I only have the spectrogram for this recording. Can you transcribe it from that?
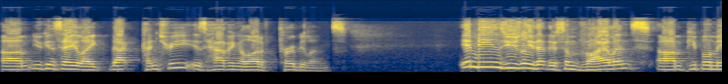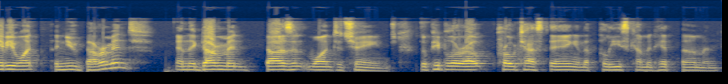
um, you can say like that country is having a lot of turbulence. It means usually that there's some violence. Um, people maybe want a new government, and the government doesn't want to change. So people are out protesting, and the police come and hit them, and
